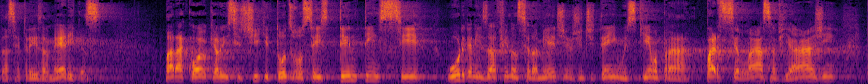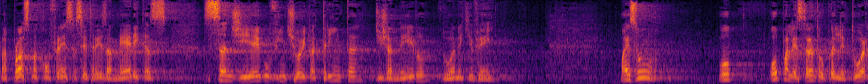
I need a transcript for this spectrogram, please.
da C3 Américas, para a qual eu quero insistir que todos vocês tentem se organizar financeiramente, a gente tem um esquema para parcelar essa viagem, para a próxima conferência C3 Américas, San Diego, 28 a 30 de janeiro do ano que vem. Mas um, o, o palestrante, o preletor,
